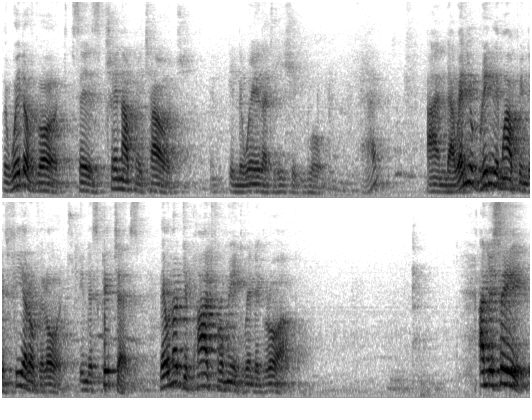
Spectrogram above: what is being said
the Word of God says, train up a child in the way that he should go. Right? And uh, when you bring them up in the fear of the Lord, in the scriptures, they will not depart from it when they grow up. And you see,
